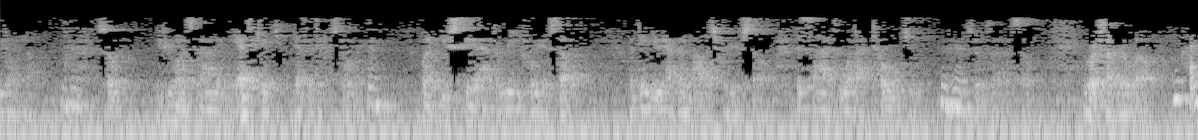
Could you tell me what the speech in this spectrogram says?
you don't know. So if you want to sit down and let me educate you, that's a different story. But you still have to read for yourself. But then you have the knowledge for yourself besides what I told you. So, it's, uh, so it works out real well. Okay.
